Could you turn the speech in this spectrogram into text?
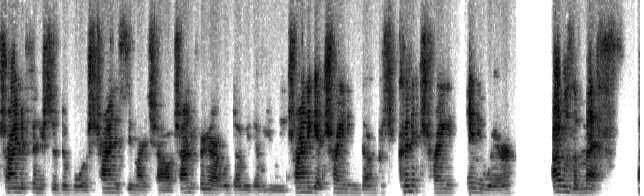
Trying to finish the divorce, trying to see my child, trying to figure out what WWE, trying to get training done because you couldn't train anywhere. I was a mess.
